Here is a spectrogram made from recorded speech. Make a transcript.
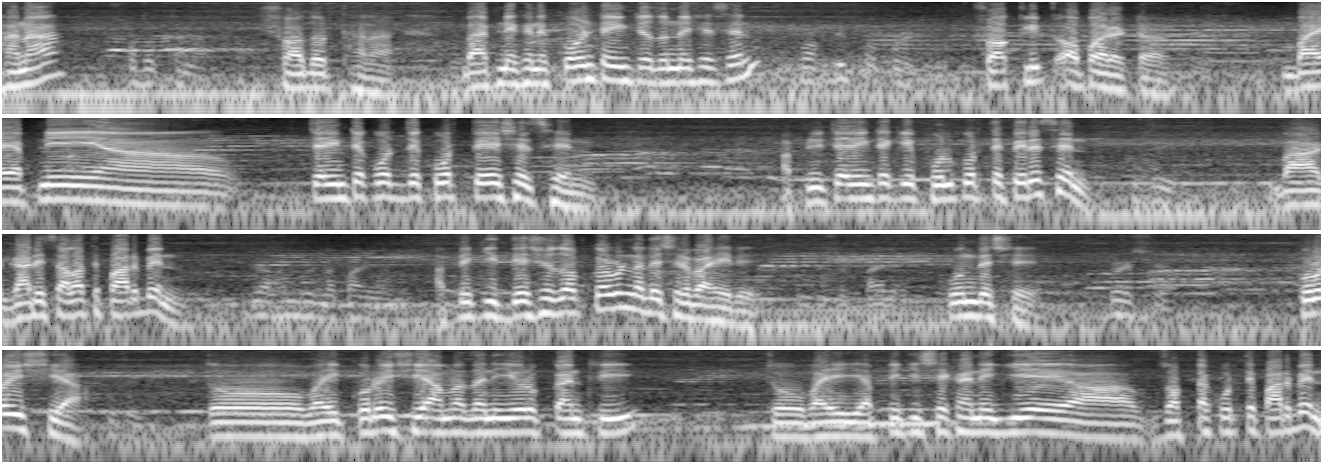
থানা? সদর থানা। ভাই আপনি এখানে কোন ট্রেনিংটার জন্য এসেছেন? Forklift operator. ভাই আপনি ট্রেনিংটা করতে করতে এসেছেন আপনি ট্রেনিংটা কি ফুল করতে পেরেছেন? বা গাড়ি চালাতে পারবেন? আপনি কি দেশে জব করবেন না দেশের বাইরে? কোন দেশে? ক্রোয়েশিয়া। তো ভাই ক্রোয়েশিয়া আমরা জানি ইউরোপ কান্ট্রি তো ভাই আপনি কি সেখানে গিয়ে জবটা করতে পারবেন?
